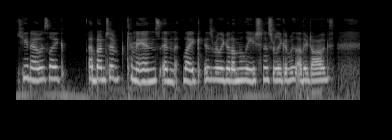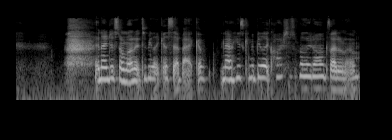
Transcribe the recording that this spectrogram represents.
he knows like a bunch of commands and like is really good on the leash and is really good with other dogs. And I just don't want it to be like a setback of now he's gonna be like cautious of other dogs. I don't know.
